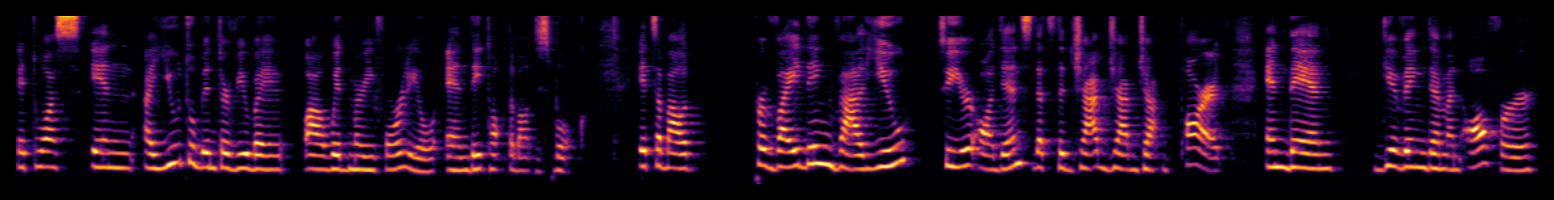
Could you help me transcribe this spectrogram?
it was in a YouTube interview by uh, with Marie Forleo, and they talked about this book. It's about providing value to your audience. That's the jab, jab, jab part, and then giving them an offer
